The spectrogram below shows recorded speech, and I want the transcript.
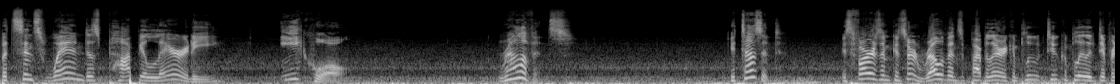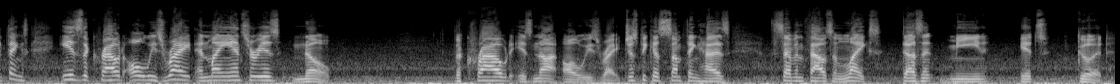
But since when does popularity equal relevance? It doesn't. As far as I'm concerned, relevance and popularity are two completely different things. Is the crowd always right? And my answer is no the crowd is not always right. Just because something has 7,000 likes doesn't mean it's good.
